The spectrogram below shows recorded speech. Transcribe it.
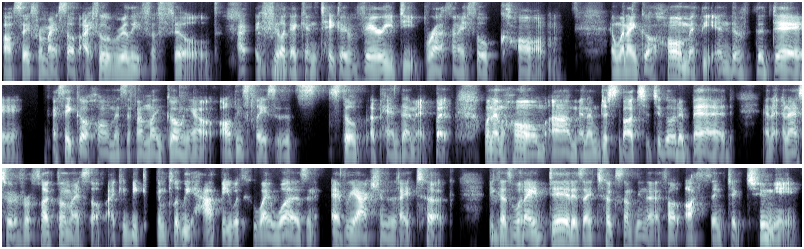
I'll say for myself, I feel really fulfilled. I feel mm-hmm. like I can take a very deep breath and I feel calm. And when I go home at the end of the day, I say go home as if I'm like going out all these places. It's still a pandemic. But when I'm home um, and I'm just about to, to go to bed and, and I sort of reflect on myself, I can be completely happy with who I was and every action that I took. Because what I did is I took something that felt authentic to me.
